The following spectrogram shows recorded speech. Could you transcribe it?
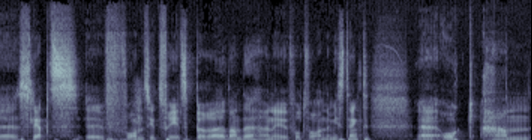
eh, släppts eh, från sitt frihetsberövande. Han är ju fortfarande misstänkt. Eh, och han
